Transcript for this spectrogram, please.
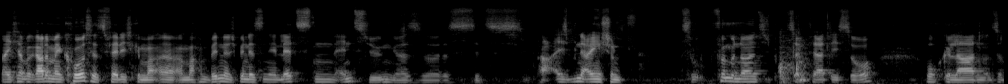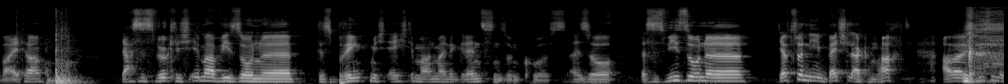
weil ich habe gerade meinen Kurs jetzt fertig gemacht äh, machen bin und ich bin jetzt in den letzten Endzügen, also das ist jetzt, ich bin eigentlich schon zu 95% fertig so, hochgeladen und so weiter. Das ist wirklich immer wie so eine, das bringt mich echt immer an meine Grenzen, so ein Kurs. Also, das ist wie so eine, ich habe zwar nie einen Bachelor gemacht, aber wie so eine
